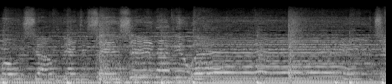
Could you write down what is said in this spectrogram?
梦想变成现实那天为止。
